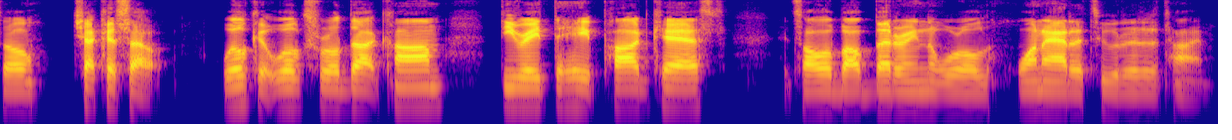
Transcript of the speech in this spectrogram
So check us out. Wilk at wilksworld.com, D-Rate the Hate podcast. It's all about bettering the world one attitude at a time.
